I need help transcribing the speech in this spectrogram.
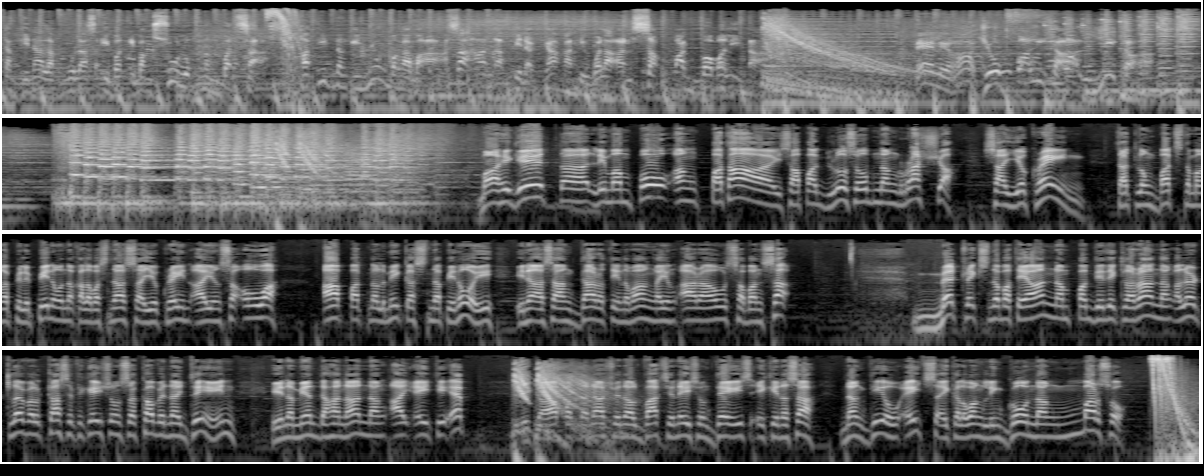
balitang kinalap mula sa iba't ibang sulok ng bansa. Hatid ng inyong mga maaasahan at pinagkakatiwalaan sa pagbabalita. Teleradyo Balita. Balita. Mahigit uh, limampo ang patay sa paglusob ng Russia sa Ukraine. Tatlong batch ng mga Pilipino na kalabas na sa Ukraine ayon sa OWA. Apat na lumikas na Pinoy inaasang darating naman ngayong araw sa bansa. Metrics na batean ng pagdideklara ng alert level classification sa COVID-19 inamyendahan na ng IATF. Ikaapat na National Vaccination Days ikinasa ng DOH sa ikalawang linggo ng Marso.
